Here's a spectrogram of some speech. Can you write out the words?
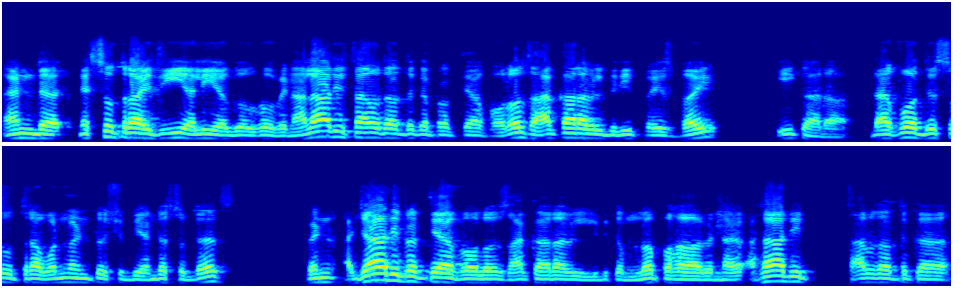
And uh, next is E Ali Agoho. When Aladi Savadhataka Pratyaya follows, Akara will be replaced by Ikara. Therefore, this sutra 112 should be understood as when Ajadi Pratyaya follows, Akara will become Lopaha. When Asadi Savadhataka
